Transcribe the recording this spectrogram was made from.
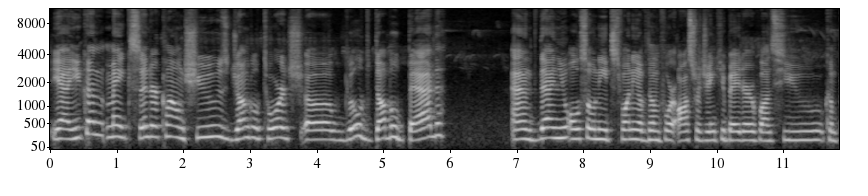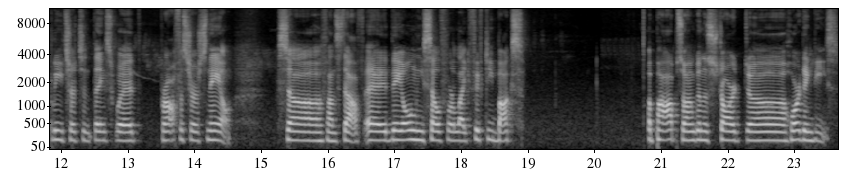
Yeah, you can make cinder clown shoes, jungle torch, uh, build double bed. And then you also need 20 of them for Ostrich Incubator once you complete certain things with Professor Snail. So, fun stuff. Uh, they only sell for like 50 bucks a pop, so I'm gonna start uh, hoarding these.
